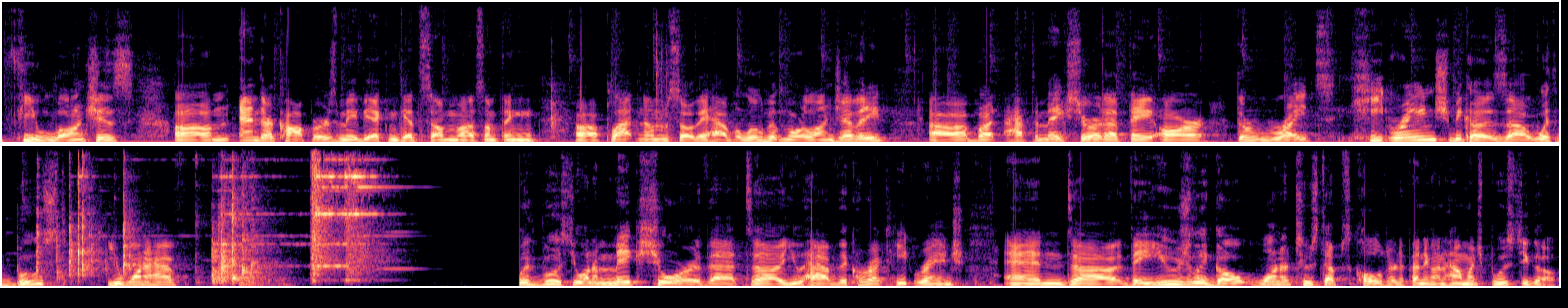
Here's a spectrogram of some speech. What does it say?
few launches um, and they're coppers maybe I can get some uh, something uh, platinum so they have a little bit more longevity uh, but I have to make sure that they are the right heat range because uh, with boost you want to have with Boost, you want to make sure that uh, you have the correct heat range. And uh, they usually go one or two steps colder depending on how much boost you go.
